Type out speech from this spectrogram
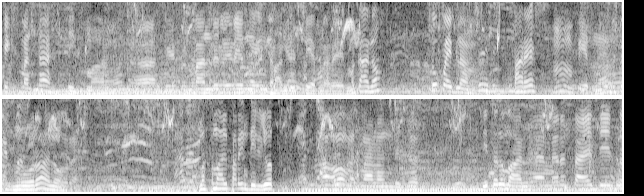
6 months na. 6 months. Uh, banded pair na rin. Banded pair na rin. Magkano? 2.5 lang. Pares? Hmm, pair na. Mura, ano? Mas mahal pa rin dilute. Oo, mas mahal ang dito. Dito naman, Yan, meron tayo dito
